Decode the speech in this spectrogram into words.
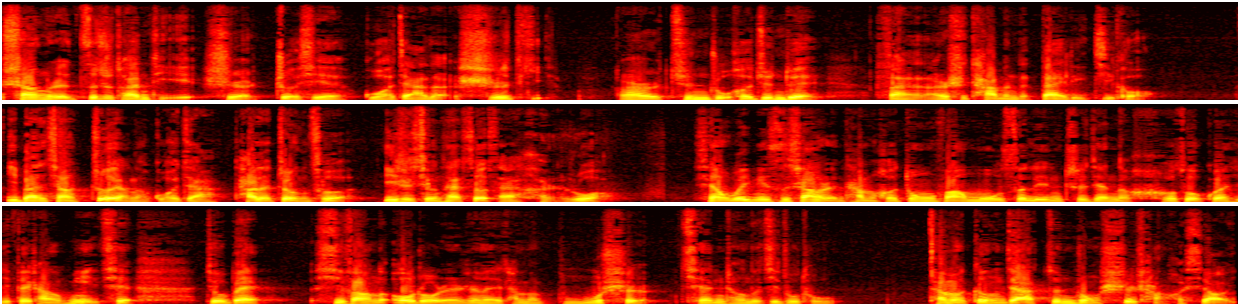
商人自治团体是这些国家的实体，而君主和军队反而是他们的代理机构。一般像这样的国家，它的政策意识形态色彩很弱。像威尼斯商人，他们和东方穆斯林之间的合作关系非常密切，就被西方的欧洲人认为他们不是虔诚的基督徒，他们更加尊重市场和效益。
